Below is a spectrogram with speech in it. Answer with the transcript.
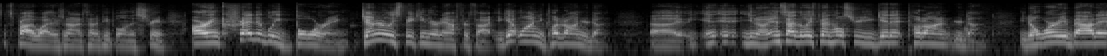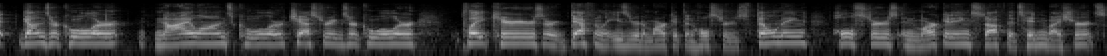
that's probably why there's not a ton of people on this stream, are incredibly boring. Generally speaking, they're an afterthought. You get one, you put it on, you're done. Uh, in, in- you know, inside the waistband holster, you get it, put on, you're done. You don't worry about it. Guns are cooler, nylon's cooler, chest rigs are cooler. Plate carriers are definitely easier to market than holsters. Filming holsters and marketing stuff that's hidden by shirts,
